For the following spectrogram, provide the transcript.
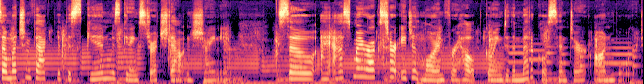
So much, in fact, that the skin was getting stretched out and shiny. So I asked my rockstar agent Lauren for help going to the medical center on board.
